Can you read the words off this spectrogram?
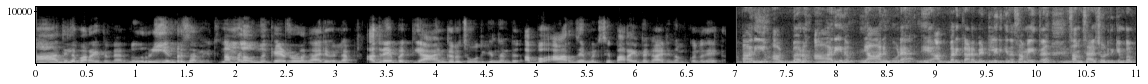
ആദില പറയുന്നുണ്ടായിരുന്നു റീ എൻട്രി സമയത്ത്. നമ്മൾ അതൊന്നും കേട്ടുള്ള കാര്യമല്ല. അതിനെപ്പറ്റി ആങ്കർ ചോദിക്കുന്നുണ്ട്. അപ്പോൾ ആർ ജെ ബിൻസി പറയുന്ന കാര്യം നമുക്കൊന്ന് കേൾക്കാം. ആരെയും അക്ബറും ആര്യനും ഞാനും കൂടെ ഈ അക്ബറിക്കാടെ ബെഡിലിരിക്കുന്ന സമയത്ത് സംസാരിച്ചോണ്ടിരിക്കുമ്പോൾ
